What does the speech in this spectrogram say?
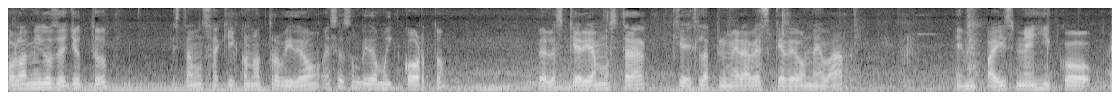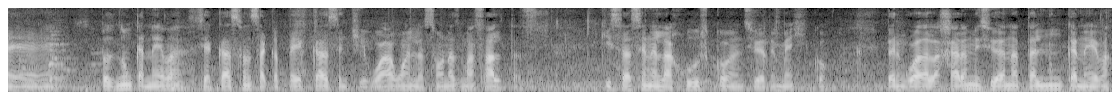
Hola amigos de YouTube, estamos aquí con otro video. Este es un video muy corto, pero les quería mostrar que es la primera vez que veo nevar. En mi país México, eh, pues nunca neva, si acaso en Zacatecas, en Chihuahua, en las zonas más altas, quizás en el Ajusco, en Ciudad de México, pero en Guadalajara, mi ciudad natal, nunca neva.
